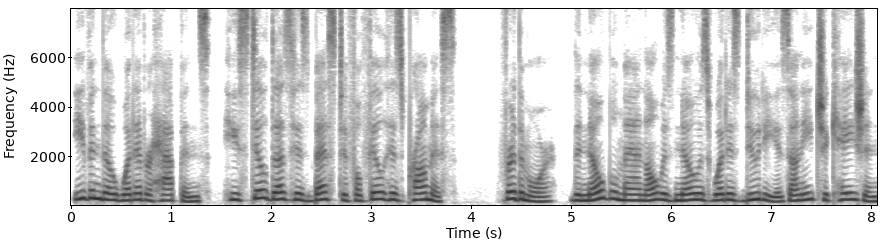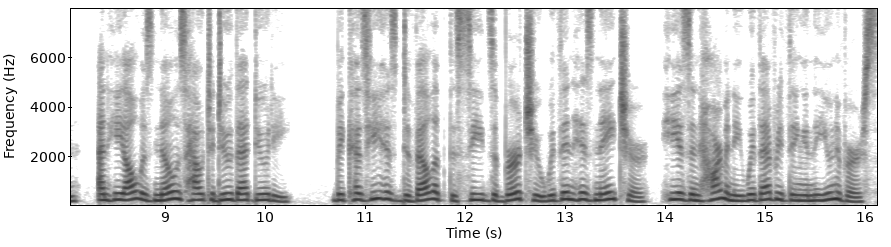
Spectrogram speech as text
even though whatever happens, he still does his best to fulfill his promise. Furthermore, the noble man always knows what his duty is on each occasion, and he always knows how to do that duty. Because he has developed the seeds of virtue within his nature, he is in harmony with everything in the universe.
